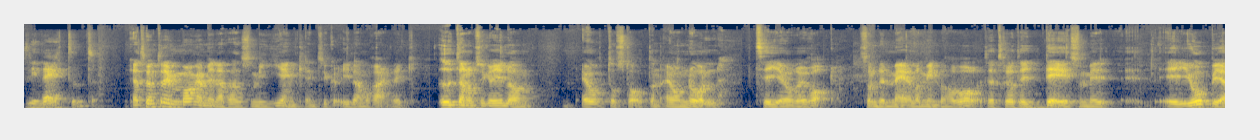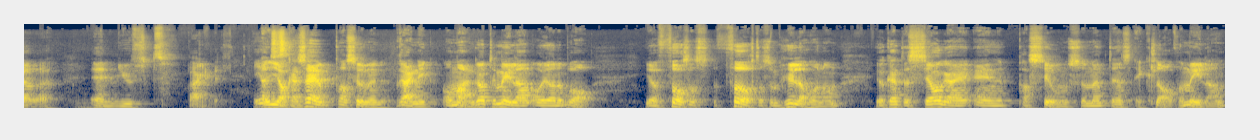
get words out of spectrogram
Vi vet inte. Jag tror inte det är många Milan-fans som egentligen tycker illa om Rangnick. Utan de tycker illa om återstarten år 0, 10 år i rad. Som det mer eller mindre har varit. Jag tror att det är det som är, är jobbigare än just Rangnick. Jag kan säga personligen, Ragnik, om han går till Milan och gör det bra. Jag är första, första som hyllar honom. Jag kan inte såga en person som inte ens är klar för Milan.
